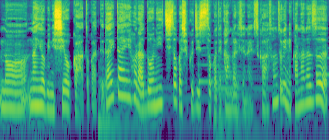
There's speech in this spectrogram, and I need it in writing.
の何曜日にしようかとかって、大体ほら土日とか祝日とかで考えるじゃないですか。その時に必ず、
